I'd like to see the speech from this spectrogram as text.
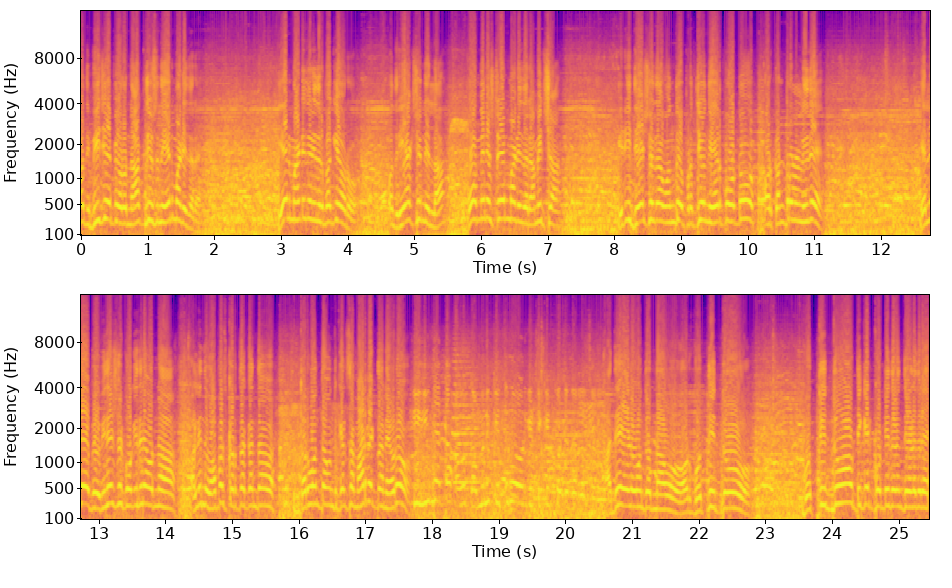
ಮತ್ತು ಬಿ ಜೆ ಪಿ ಅವರು ನಾಲ್ಕು ದಿವಸದಿಂದ ಏನು ಮಾಡಿದ್ದಾರೆ? ಏನು ಮಾಡಿದ್ದಾರೆ ಇದ್ರ ಬಗ್ಗೆ ಅವರು? ಒಂದು ರಿಯಾಕ್ಷನ್ ಇಲ್ಲ. ಹೋಮ್ ಮಿನಿಸ್ಟರ್ ಏನು ಮಾಡಿದ್ದಾರೆ? ಅಮಿತ್ ಶಾ? ಇಡೀ ದೇಶದ ಒಂದು ಪ್ರತಿಯೊಂದು ಏರ್ಪೋರ್ಟು ಅವ್ರ ಕಂಟ್ರೋಲಲ್ಲಿ ಇದೆ. ಎಲ್ಲೇ ವಿದೇಶಕ್ಕೆ ಹೋಗಿದ್ರೆ ಅವ್ರನ್ನ ಅಲ್ಲಿಂದ ವಾಪಸ್ ಕರ್ತಕ್ಕಂಥ ತರುವಂತ ಒಂದು ಕೆಲಸ ಮಾಡ್ಬೇಕು ತಾನೆ ಅವರು? ಗಮನಕ್ಕಿದ್ರು ಅವ್ರಿಗೆ ಟಿಕೆಟ್ ಕೊಟ್ಟಿದ್ದಾರಲ್ಲ ಸರ್ ಅದೇ ಹೇಳುವಂಥದ್ದು ನಾವು. ಅವ್ರು ಗೊತ್ತಿತ್ತು ಗೊತ್ತಿದ್ದು ಟಿಕೆಟ್ ಕೊಟ್ಟಿದ್ದಾರೆ ಅಂತ ಹೇಳಿದ್ರೆ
